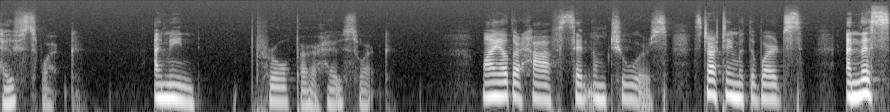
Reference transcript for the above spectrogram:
Housework. I mean, proper housework. My other half sent them chores, starting with the words, and this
